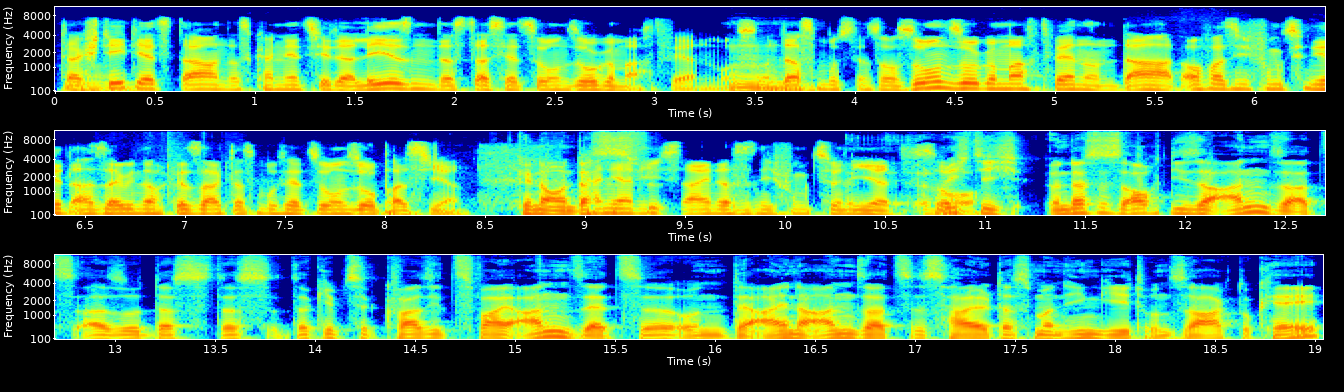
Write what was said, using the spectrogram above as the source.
Da mhm. steht jetzt da und das kann jetzt jeder lesen, dass das jetzt so und so gemacht werden muss. Mhm. Und das muss jetzt auch so und so gemacht werden und da hat auch was nicht funktioniert, da habe ich noch gesagt, das muss jetzt so und so passieren. Genau, und das kann ja nicht sein, dass es nicht funktioniert. So. Richtig, und das ist auch dieser Ansatz. Also das, das, da gibt es quasi zwei Ansätze und der eine Ansatz ist halt, dass man hingeht und sagt, okay,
